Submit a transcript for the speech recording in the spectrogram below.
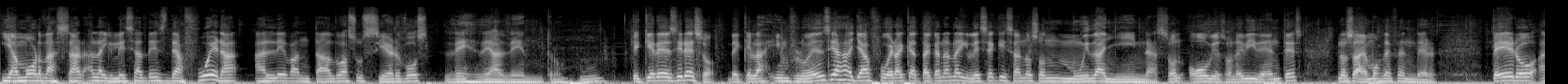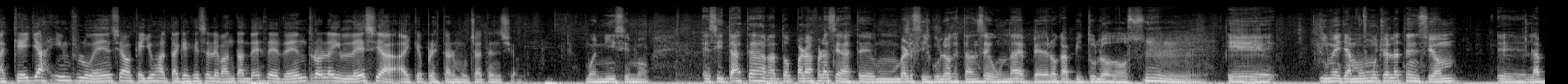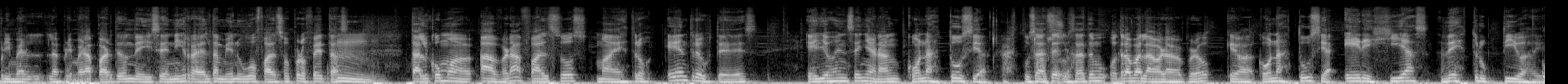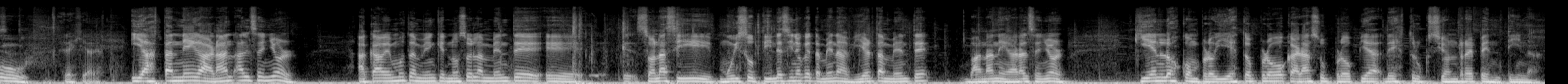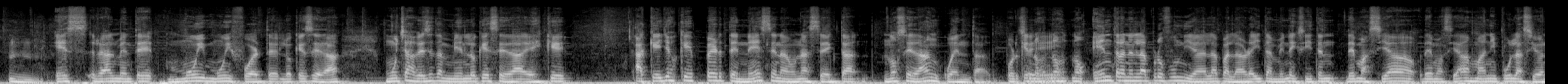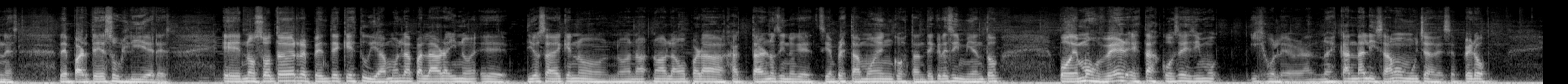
y amordazar a la iglesia desde afuera, ha levantado a sus siervos desde adentro. ¿Qué quiere decir eso? De que las influencias allá afuera que atacan a la iglesia quizás no son muy dañinas, son obvios, son evidentes, no sabemos defender. Pero aquellas influencias o aquellos ataques que se levantan desde dentro de la iglesia hay que prestar mucha atención. Buenísimo. Eh, Citaste hace rato, parafraseaste un versículo que está en segunda de Pedro capítulo 2. Eh, y me llamó mucho la atención eh, la, primer- la primera parte donde dice, en Israel también hubo falsos profetas, Mm. tal como ha- habrá falsos maestros entre ustedes, ellos enseñarán con astucia. Usaste, Astucia. usaste otra palabra, pero que va con astucia, herejías destructivas, dice Uf, herejía de esto. y hasta negarán al Señor. Acá vemos también que no solamente eh, eh, son así muy sutiles, sino que también abiertamente van a negar al Señor. ¿Quién los compró? Y esto provocará su propia destrucción repentina. Mm. Es realmente muy, muy fuerte lo que se da. Muchas veces también lo que se da es que aquellos que pertenecen a una secta no se dan cuenta, porque Sí. no, no- no entran en la profundidad de la palabra y también existen demasiado, demasiadas manipulaciones de parte de sus líderes. Eh, nosotros de repente que estudiamos la palabra y no, eh, Dios sabe que no, no, no- no hablamos para jactarnos, sino que siempre estamos en constante crecimiento, podemos ver estas cosas y decimos, híjole, ¿verdad? nos escandalizamos muchas veces, pero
